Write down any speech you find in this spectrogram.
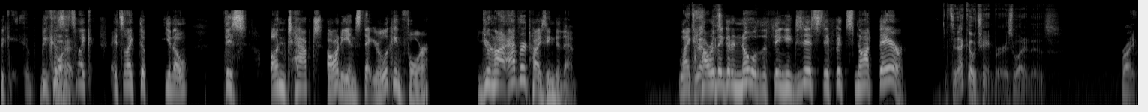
Bec- because it's like it's like the you know this untapped audience that you're looking for you're not advertising to them like how are they going to know the thing exists if it's not there It's an echo chamber, is what it is. Right.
